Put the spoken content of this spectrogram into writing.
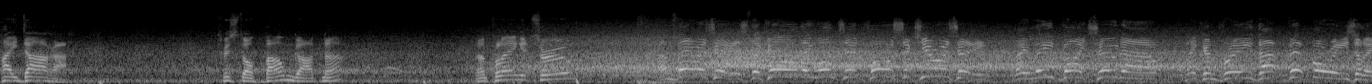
Haidara. Christoph Baumgartner. And playing it through. And there it is, the goal they wanted for security. They lead by two now. They can breathe that bit more easily.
